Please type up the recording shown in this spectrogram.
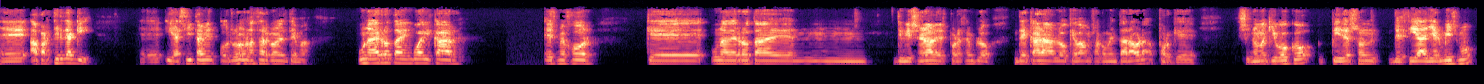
eh, a partir de aquí, eh, y así también os vuelvo a lanzar con el tema, ¿una derrota en Wildcard es mejor que una derrota en divisionales, por ejemplo, de cara a lo que vamos a comentar ahora? Porque, si no me equivoco, Peterson decía ayer mismo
